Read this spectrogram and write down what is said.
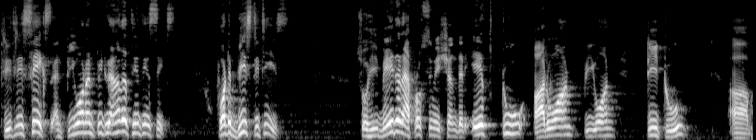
336 and P1 and P2 another 336. What a beast it is. So, he made an approximation that F2 R1 P1 T2 um,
